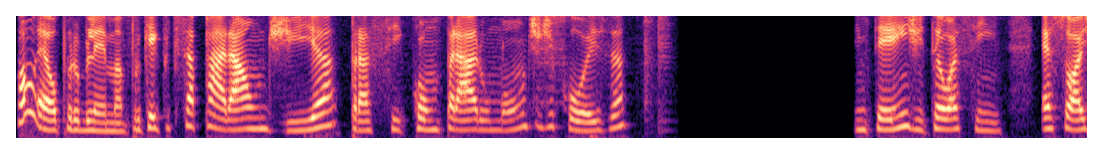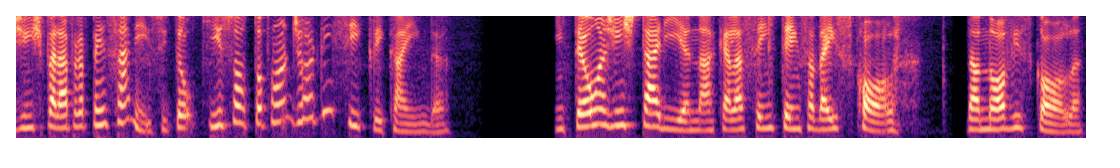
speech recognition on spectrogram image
qual é o problema? Por que precisa parar um dia para se comprar um monte de coisa? Entende? Então, assim, é só a gente parar para pensar nisso. Então, isso eu estou falando de ordem cíclica ainda. Então, a gente estaria naquela sentença da escola, da nova escola,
